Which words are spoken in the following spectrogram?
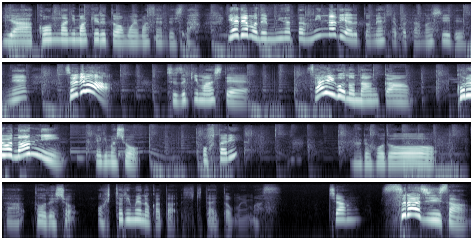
いやーこんなに負けるとは思いませんでした。いやでもねみんなみんなでやるとねやっぱ楽しいですね。それでは続きまして最後の難関。これは何人やりましょう？お二人？なるほど。さあどうでしょう？お一人目の方引きたいと思います。じゃん。スラジーさん。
